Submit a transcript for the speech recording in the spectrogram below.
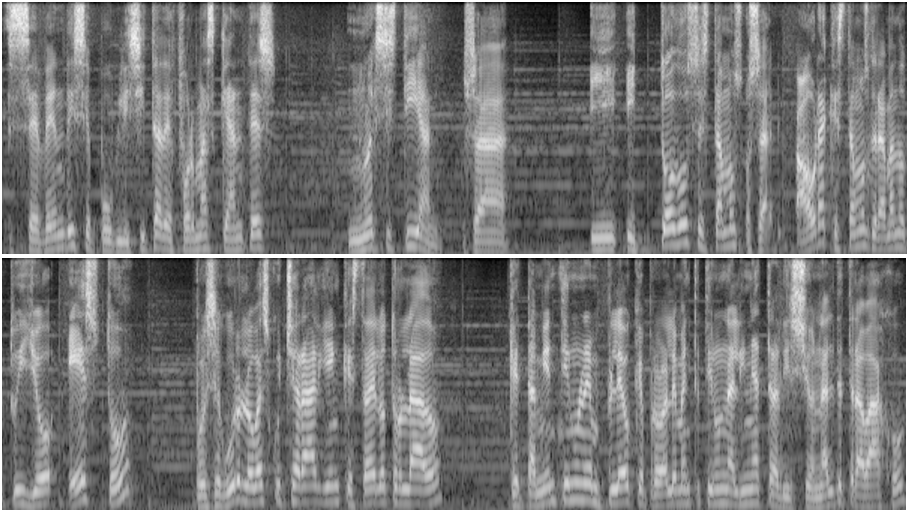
se vende y se publicita de formas que antes no existían. O sea, y, todos estamos, o sea, ahora que estamos grabando tú y yo, esto pues seguro lo va a escuchar alguien que está del otro lado, que también tiene un empleo que probablemente tiene una línea tradicional de trabajo,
